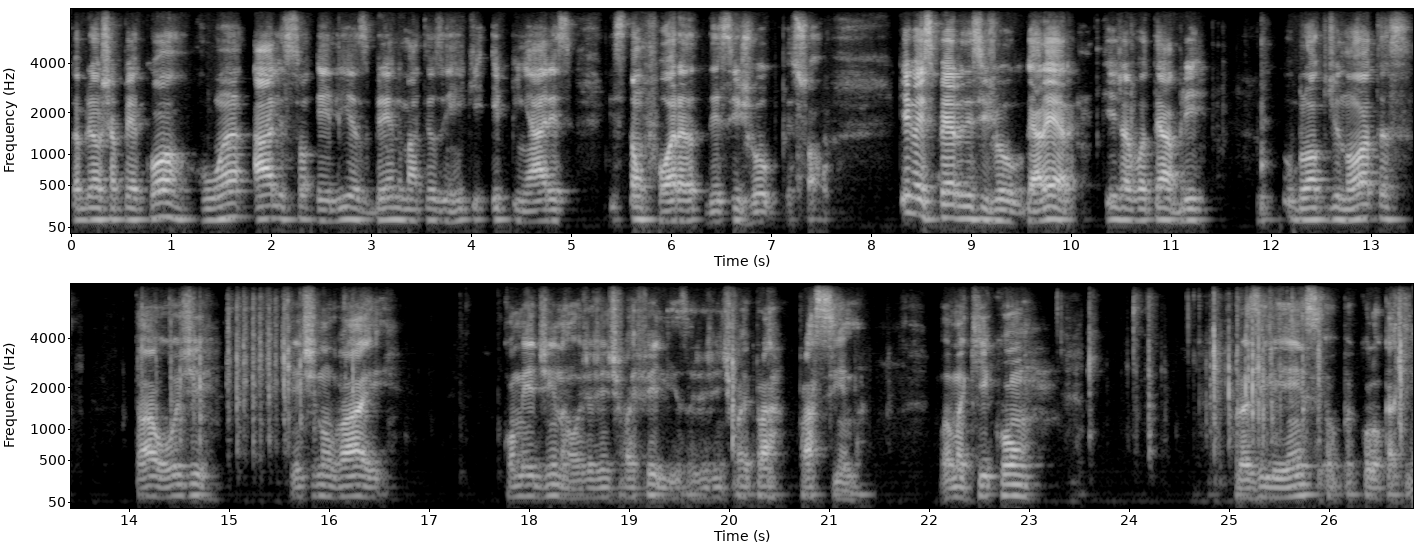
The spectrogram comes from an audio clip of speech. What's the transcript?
Gabriel Chapecó, Juan, Alisson, Elias, Breno, Matheus Henrique e Pinhares estão fora desse jogo, pessoal. O que eu espero desse jogo, galera? Aqui já vou até abrir o bloco de notas, tá? Hoje a gente não vai comedinho, não. Hoje a gente vai feliz, hoje a gente vai para cima. Vamos aqui com Brasiliense, vou colocar aqui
